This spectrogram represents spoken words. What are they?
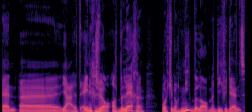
En eh, ja, het enige is wel, als belegger word je nog niet beloond met dividend.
